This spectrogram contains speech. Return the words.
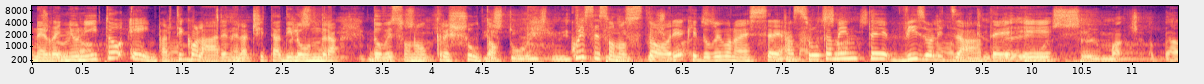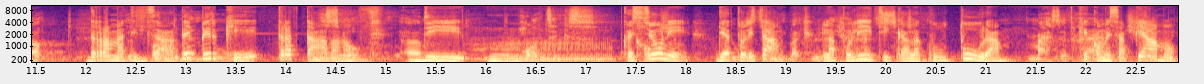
nel Regno Unito e in particolare um, nella città di Londra dove sono cresciuto. Queste sono storie che dovevano essere assolutamente visualizzate um, e drammatizzate perché trattavano um, di um, questioni di attualità, la politica, la cultura, che come sappiamo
